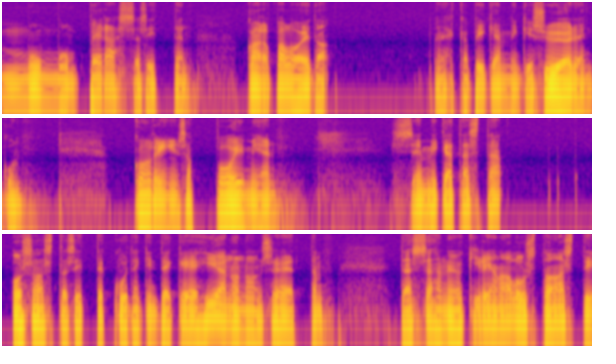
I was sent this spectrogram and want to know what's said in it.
mummun perässä sitten karpaloita ehkä pikemminkin syöden kuin koriinsa poimien. Se, mikä tästä osasta sitten kuitenkin tekee hienon on se, että tässähän on jo kirjan alusta asti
